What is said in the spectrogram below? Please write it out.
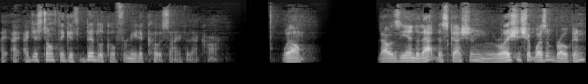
I, I just don't think it's biblical for me to co sign for that car. Well, that was the end of that discussion. The relationship wasn't broken,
